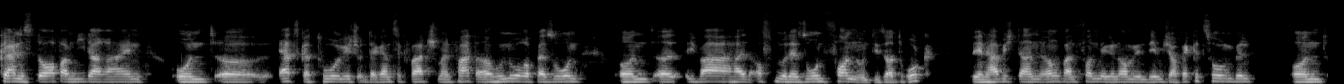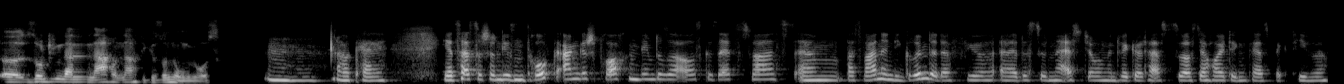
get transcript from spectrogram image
kleines Dorf am Niederrhein und, äh, erzkatholisch und der ganze Quatsch. Mein Vater honore Person und, äh, ich war halt oft nur der Sohn von und dieser Druck, den habe ich dann irgendwann von mir genommen, indem ich auch weggezogen bin und, äh, so ging dann nach und nach die Gesundung los. Mhm, okay. Jetzt hast du schon diesen Druck angesprochen, dem du so ausgesetzt warst. Ähm, was waren denn die Gründe dafür, äh, dass du 'ne Essstörung entwickelt hast, so aus der heutigen Perspektive?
